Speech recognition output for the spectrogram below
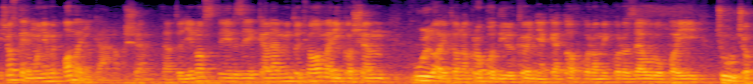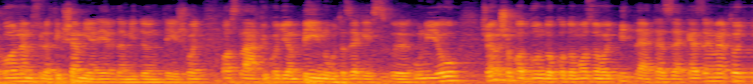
És azt kell mondjam, hogy Amerikának sem. Tehát, hogy én azt érzékelem, mintha Amerika sem hullajtana krokodil könnyeket akkor, amikor az európai csúcsokon nem születik semmilyen érdemi döntés, vagy azt látjuk, hogy olyan bénult az egész Unió. És nagyon sokat gondolkodom azon, hogy mit lehet ezzel kezdeni, mert hogy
